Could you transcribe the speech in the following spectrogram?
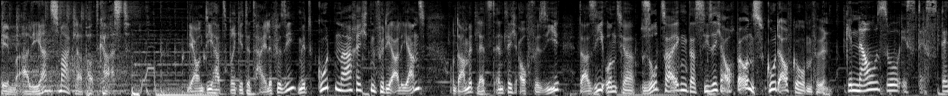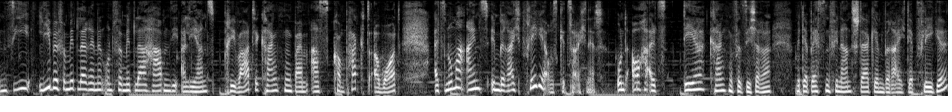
im Allianz Makler Podcast. Ja, und die hat Brigitte Teile für Sie mit guten Nachrichten für die Allianz und damit letztendlich auch für Sie, da Sie uns ja so zeigen, dass Sie sich auch bei uns gut aufgehoben fühlen. Genau so ist es. Denn Sie, liebe Vermittlerinnen und Vermittler, haben die Allianz Private Kranken beim AS Compact Award als Nummer eins im Bereich Pflege ausgezeichnet und auch als der Krankenversicherer mit der besten Finanzstärke im Bereich der Pflege,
